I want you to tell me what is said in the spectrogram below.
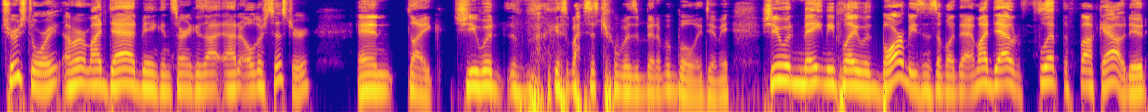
true story. I remember my dad being concerned because I had an older sister, and like she would, because my sister was a bit of a bully to me. She would make me play with Barbies and stuff like that, and my dad would flip the fuck out, dude.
